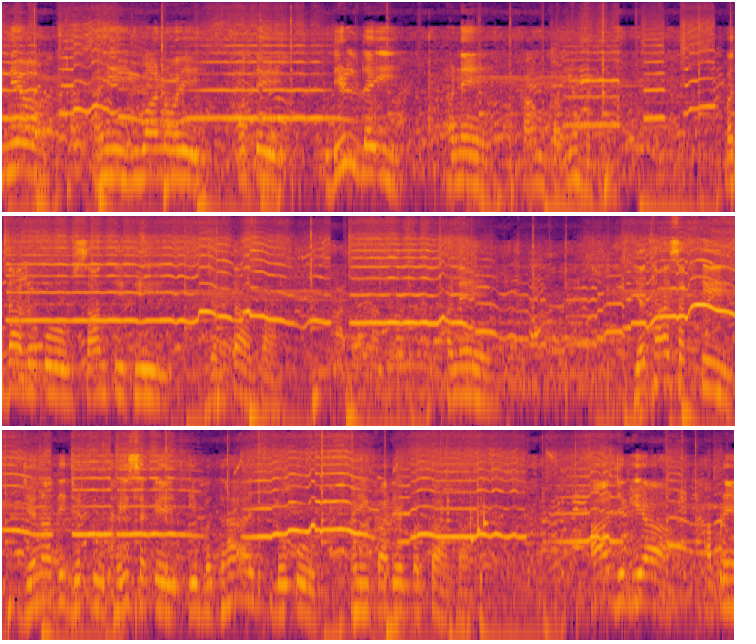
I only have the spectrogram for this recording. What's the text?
અન્ય અહીં યુવાનોએ પોતે દિલ દઈ અને કામ કર્યું હતું. બધા લોકો શાંતિથી જમતા હતા. અને યથાશક્તિ જેનાથી જેટલું થઈ શકે એ બધા જ લોકો અહીં કાર્ય કરતા હતા. આ જગ્યા આપણે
